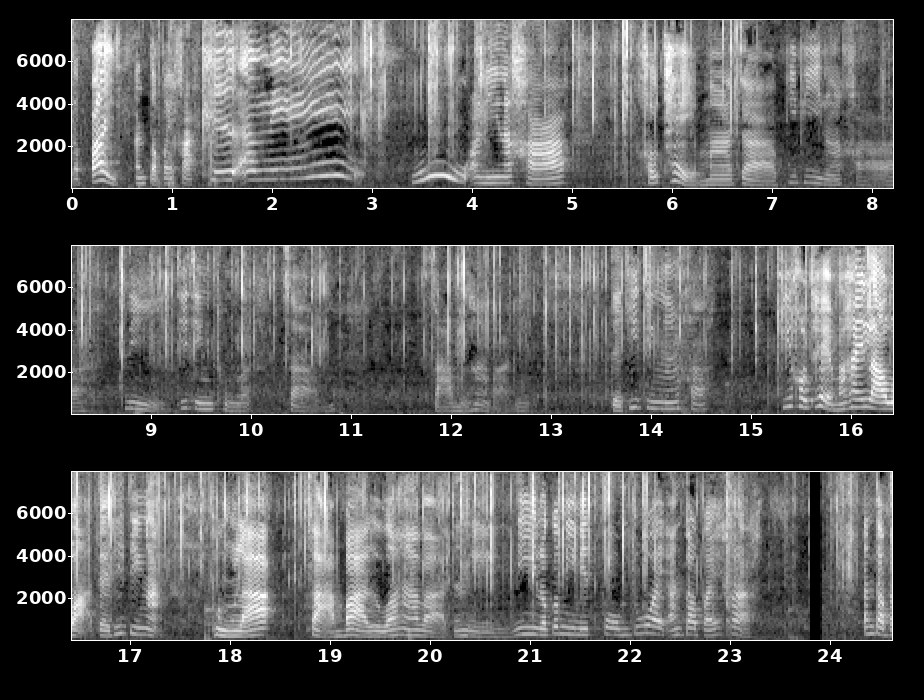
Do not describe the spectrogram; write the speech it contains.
ต่อไปอันต่อไปค่ะ คืออันนี้วู้อันนี้นะคะเขาแถมมาจากพี่ๆนะคะ นี่ที่จริงถุงละสามสามหรือห้าบาทนี่แต่ที่จริงนะคะ พี่เขาแถมมาให้เราอะแต่ที่จริงอะถุงละสามบาทหรือว่าห้าบาทนั่นเอง นี่แล้วก็มีเม็ดโฟมด้วย อันต่อไปค่ะ อันต่อไป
